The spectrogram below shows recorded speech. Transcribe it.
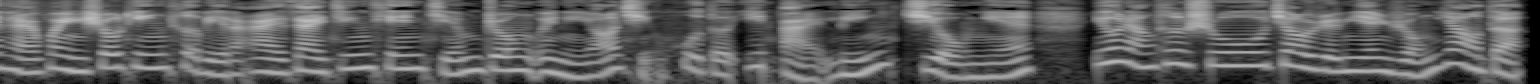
电台，欢迎收听《特别的爱》。在今天节目中，为你邀请获得一百零九年优良特殊教育人员荣耀的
